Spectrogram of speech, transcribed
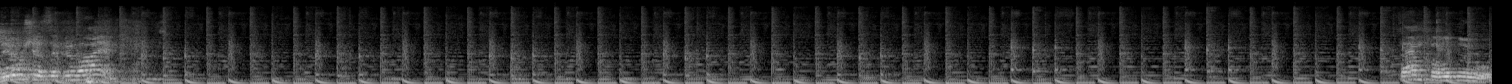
Дивимо, зараз закриваємо. Ставимо холодною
